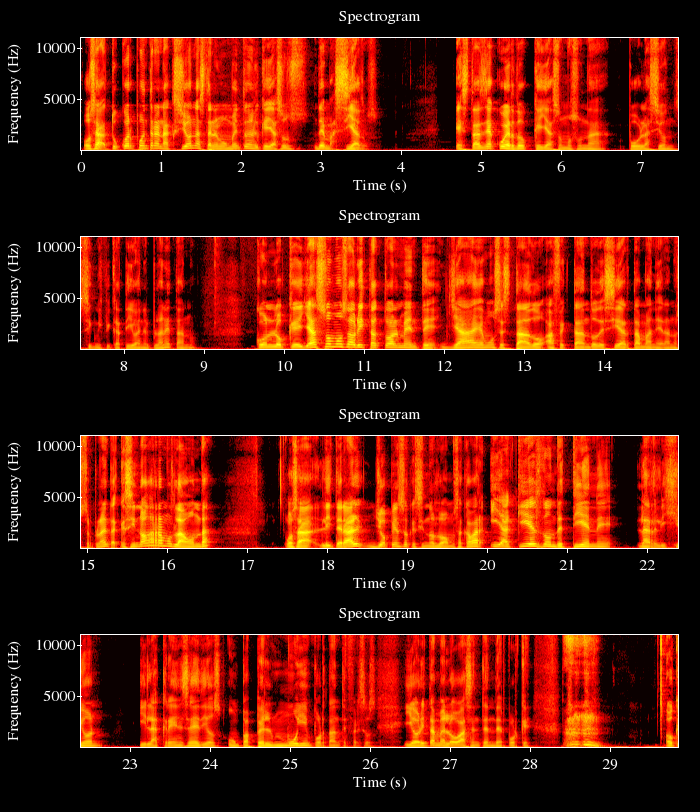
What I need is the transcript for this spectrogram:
o sea, tu cuerpo entra en acción hasta en el momento en el que ya son demasiados. ¿Estás de acuerdo que ya somos una población significativa en el planeta, ¿no? Con lo que ya somos ahorita actualmente, ya hemos estado afectando de cierta manera a nuestro planeta. Que si no agarramos la onda, o sea, literal, yo pienso que si nos lo vamos a acabar. Y aquí es donde tiene la religión y la creencia de Dios un papel muy importante, Fersos. Y ahorita me lo vas a entender por qué. ok,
